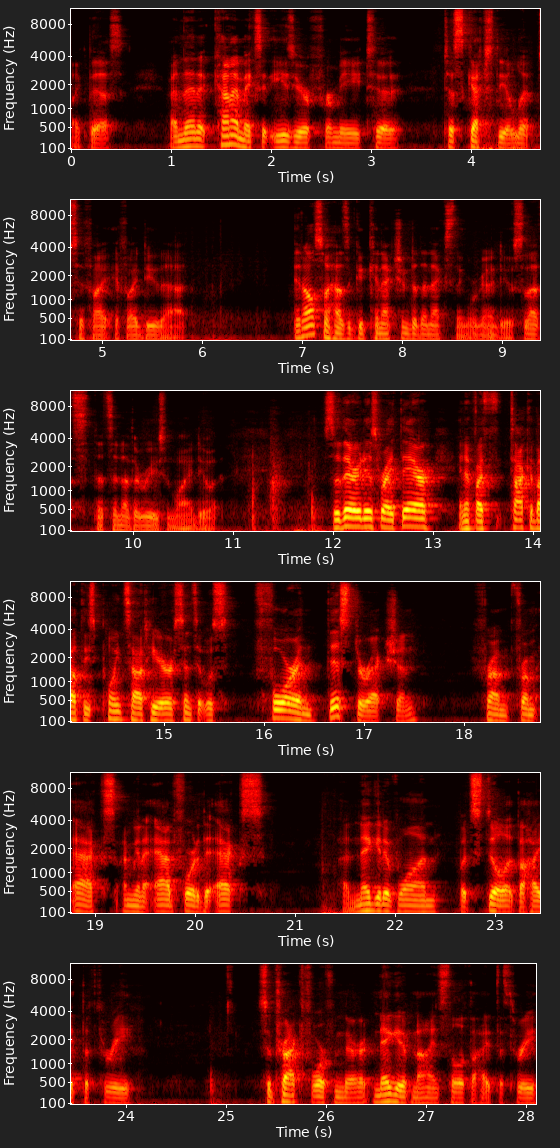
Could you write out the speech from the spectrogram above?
like this. And then it kind of makes it easier for me to to sketch the ellipse if I if I do that it also has a good connection to the next thing we're going to do. So that's that's another reason why I do it. So there it is right there. And if I talk about these points out here, since it was 4 in this direction from, from x, I'm going to add 4 to the x, negative 1, but still at the height of 3. Subtract 4 from there, negative 9, still at the height of 3.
